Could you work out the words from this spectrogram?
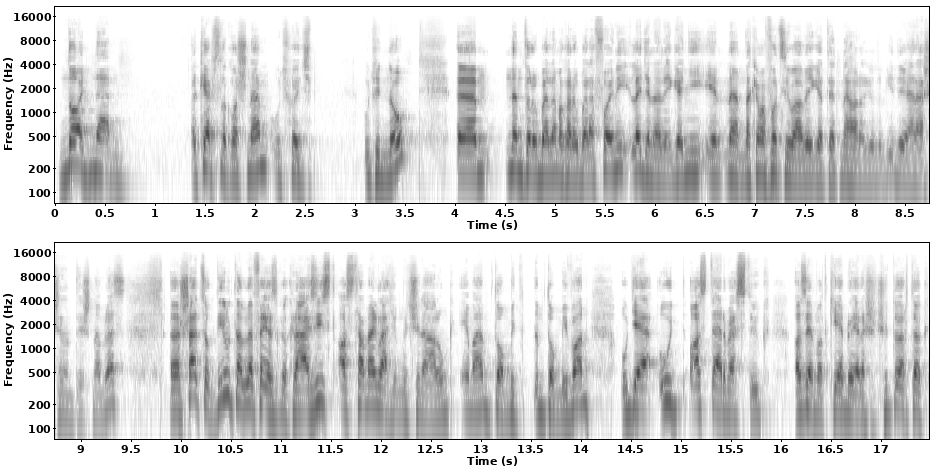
nagy nem. A capslokos nem, úgyhogy Úgyhogy no. Öm, nem tudok bele, nem akarok belefolyni, legyen elég ennyi. Én nem, nekem a focival véget ért, ne haragudjuk, időjárás jelentés nem lesz. Ö, Srácok, délután befejezzük a crysis aztán meglátjuk, mit csinálunk. Én már nem tudom, mit, nem tudom mi van. Ugye úgy azt terveztük, azért volt kérdőjeles a csütörtök,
